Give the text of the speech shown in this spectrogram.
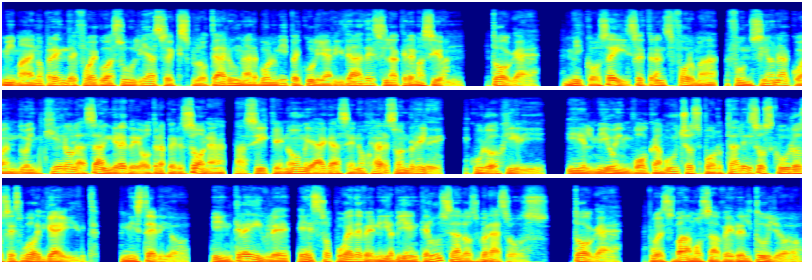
Mi mano prende fuego azul y hace explotar un árbol. Mi peculiaridad es la cremación. Toga. Mi Kosei se transforma, funciona cuando ingiero la sangre de otra persona, así que no me hagas enojar sonríe. Kurohiri. Y el mío invoca muchos portales oscuros Swordgate. Misterio. Increíble, eso puede venir bien cruza los brazos. Toga. Pues vamos a ver el tuyo.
